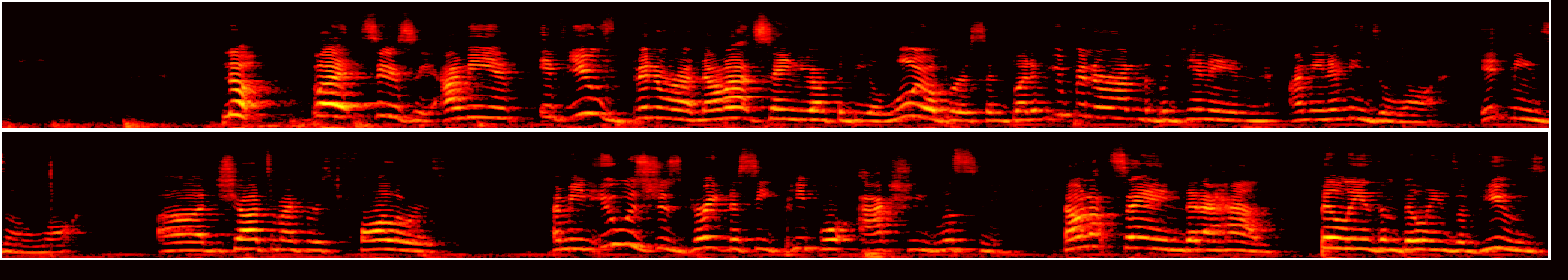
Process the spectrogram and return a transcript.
I'm just joking. No, but seriously, I mean, if you've been around, now I'm not saying you have to be a loyal person, but if you've been around in the beginning, I mean, it means a lot. It means a lot. Uh, shout out to my first followers. I mean, it was just great to see people actually listening. Now, I'm not saying that I have billions and billions of views,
